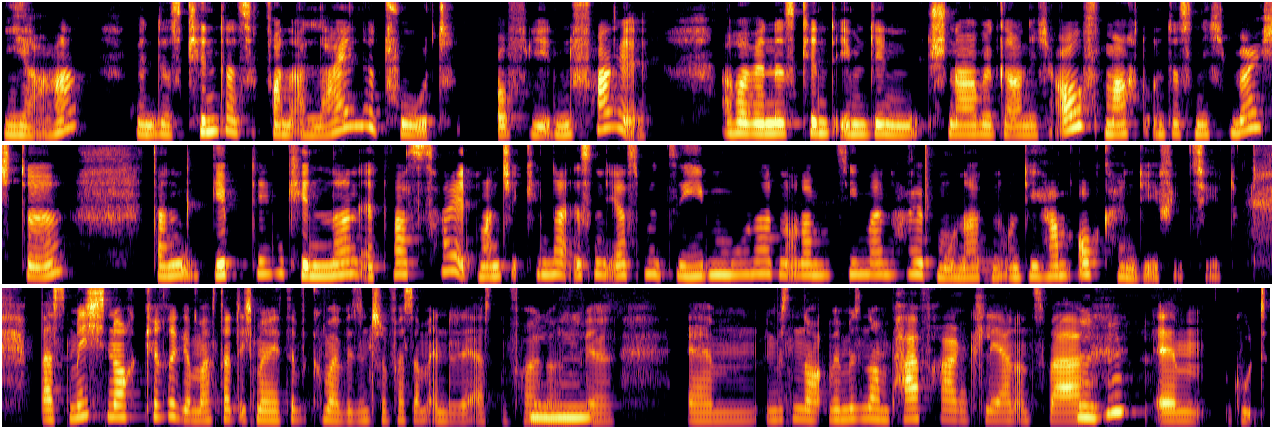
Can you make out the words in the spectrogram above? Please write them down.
Ja, wenn das Kind das von alleine tut, auf jeden Fall. Aber wenn das Kind eben den Schnabel gar nicht aufmacht und das nicht möchte, dann gibt den Kindern etwas Zeit. Manche Kinder essen erst mit sieben Monaten oder mit siebeneinhalb Monaten und die haben auch kein Defizit. Was mich noch kirre gemacht hat, ich meine, jetzt, guck mal, wir sind schon fast am Ende der ersten Folge mhm. und wir ähm, müssen noch, wir müssen noch ein paar Fragen klären und zwar, mhm. Ähm, gut,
